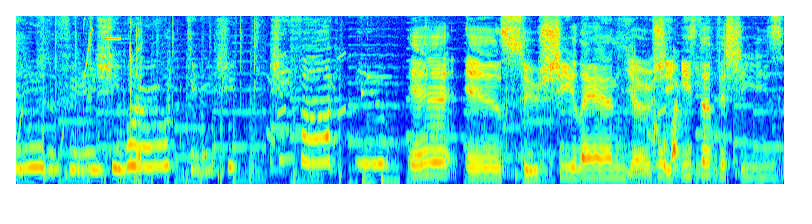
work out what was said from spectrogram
The fishy world, fishy, she fuck you. It is Sushi Land. Yoshi if I eats the fishies.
